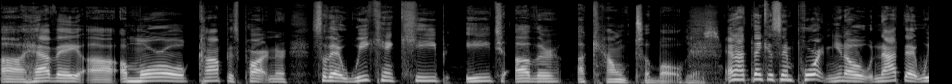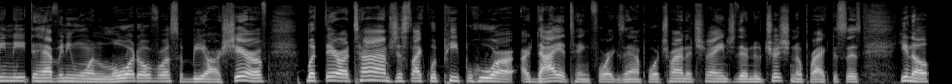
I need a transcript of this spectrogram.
uh, have a uh, a moral compass partner, so that we can keep each other accountable. Yes. And I think it's important, you know, not that we need to have anyone lord over us or be our sheriff, but there are times, just like with people who are, are dieting, for example, or trying to change their nutritional practices, you know,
